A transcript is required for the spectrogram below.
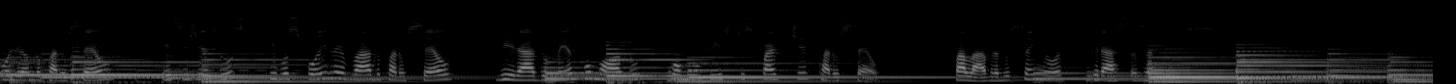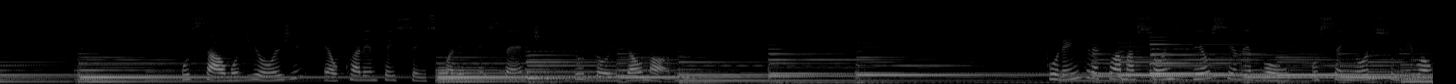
olhando para o céu? Esse Jesus que vos foi levado para o céu virá do mesmo modo como o vistes partir para o céu. Palavra do Senhor, graças a Deus. O salmo de hoje é o 46, 47, do 2 ao 9. Por entre aclamações, Deus se elevou, o Senhor subiu ao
